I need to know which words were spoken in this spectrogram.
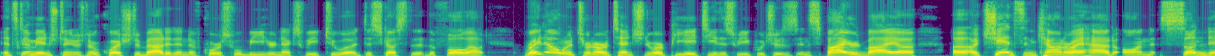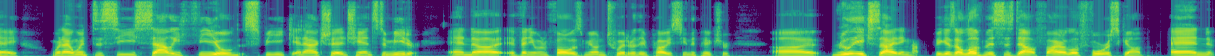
It's going to be interesting. There's no question about it, and of course we'll be here next week to uh, discuss the the fallout. Right now, I want to turn our attention to our PAT this week, which is inspired by uh, a chance encounter I had on Sunday when I went to see Sally Field speak and actually had a chance to meet her. And uh, if anyone follows me on Twitter, they've probably seen the picture. Uh, really exciting because I love Mrs. Doubtfire. I love Forrest Gump. And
